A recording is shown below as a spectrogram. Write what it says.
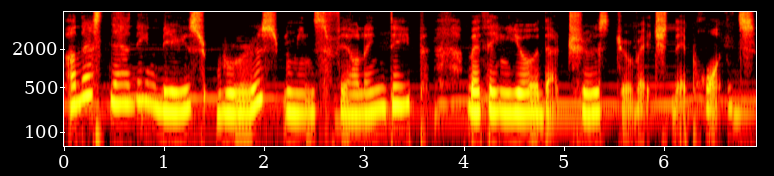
Understanding these rules means feeling deep within you the truth to which they point.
